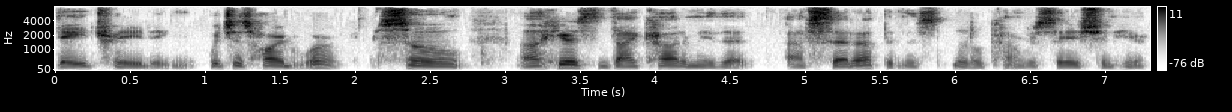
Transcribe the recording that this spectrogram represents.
day trading, which is hard work. So uh, here's the dichotomy that I've set up in this little conversation here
